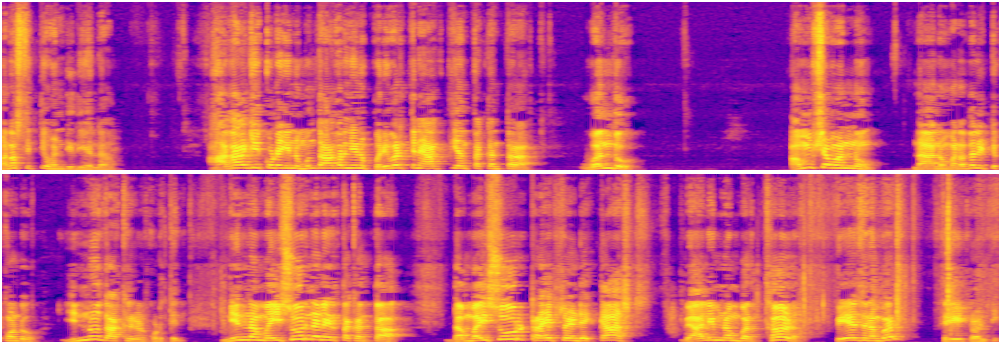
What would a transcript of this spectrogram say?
ಮನಸ್ಥಿತಿ ಹೊಂದಿದೆಯಲ್ಲ? ಹಾಗಾಗಿ ಕೂಡ ಇನ್ನು ಮುಂದಾದ್ರೆ ನೀನು ಪರಿವರ್ತನೆ ಆಗ್ತಿ ಅಂತಕ್ಕಂಥ ಒಂದು ಅಂಶವನ್ನು ನಾನು ಮನದಲ್ಲಿಟ್ಟುಕೊಂಡು ಇನ್ನೂ ದಾಖಲೆಗಳು ಕೊಡ್ತೀನಿ. ನಿನ್ನ ಮೈಸೂರಿನಲ್ಲಿ ಇರ್ತಕ್ಕಂಥ the Mysore tribes and a caste volume number third, page number three twenty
